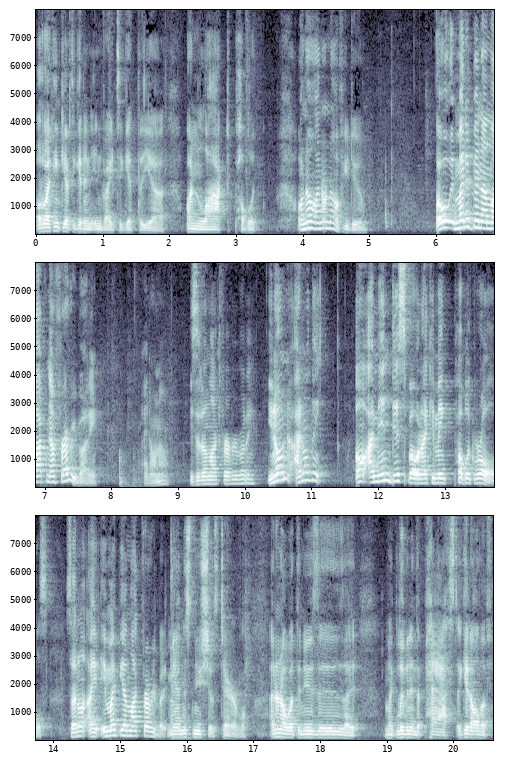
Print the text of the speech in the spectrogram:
Although I think you have to get an invite to get the uh, unlocked public. Oh, no, I don't know if you do. Oh, it might have been unlocked now for everybody. I don't know. Is it unlocked for everybody? You know, I don't think. Oh, I'm in Dispo and I can make public rolls, so I don't. I, it might be unlocked for everybody. Man, this news show's terrible. I don't know what the news is. I, I'm like living in the past. I get all the f-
